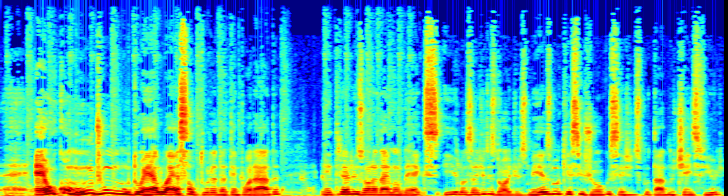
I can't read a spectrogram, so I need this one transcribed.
é, é o comum de um duelo a essa altura da temporada entre Arizona Diamondbacks e Los Angeles Dodgers, mesmo que esse jogo seja disputado no Chase Field.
